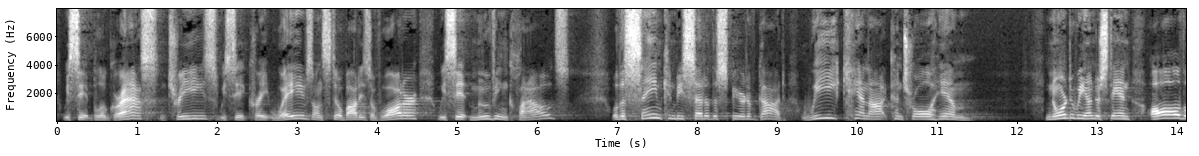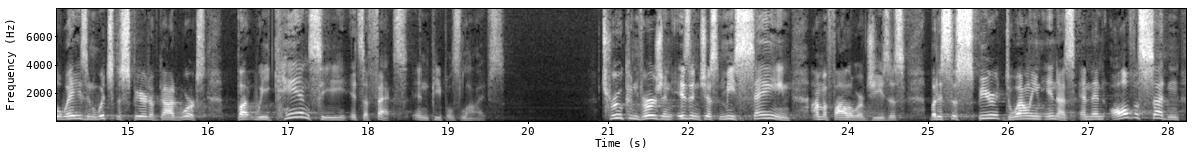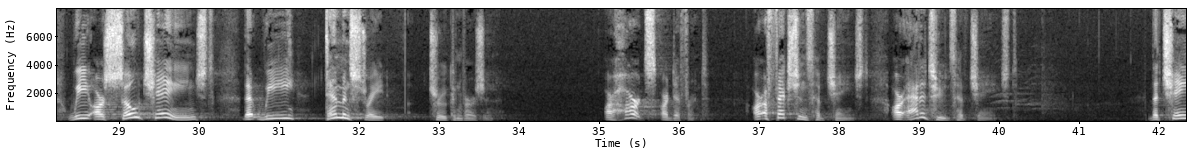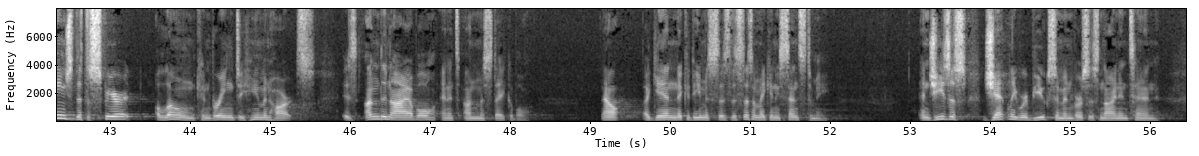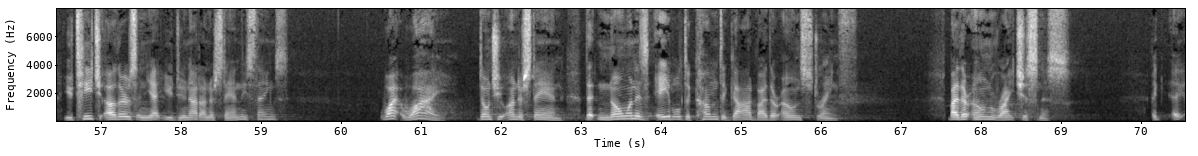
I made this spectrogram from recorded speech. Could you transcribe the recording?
we see it blow grass and trees, we see it create waves on still bodies of water, we see it moving clouds. Well, the same can be said of the Spirit of God. We cannot control Him, nor do we understand all the ways in which the Spirit of God works, but we can see its effects in people's lives. True conversion isn't just me saying I'm a follower of Jesus, but it's the Spirit dwelling in us. And then all of a sudden, we are so changed that we demonstrate true conversion. Our hearts are different, our affections have changed, our attitudes have changed. The change that the Spirit alone can bring to human hearts is undeniable and it's unmistakable. Now, again, Nicodemus says, This doesn't make any sense to me. And Jesus gently rebukes him in verses 9 and 10. You teach others, and yet you do not understand these things? Why, why don't you understand that no one is able to come to God by their own strength, by their own righteousness?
